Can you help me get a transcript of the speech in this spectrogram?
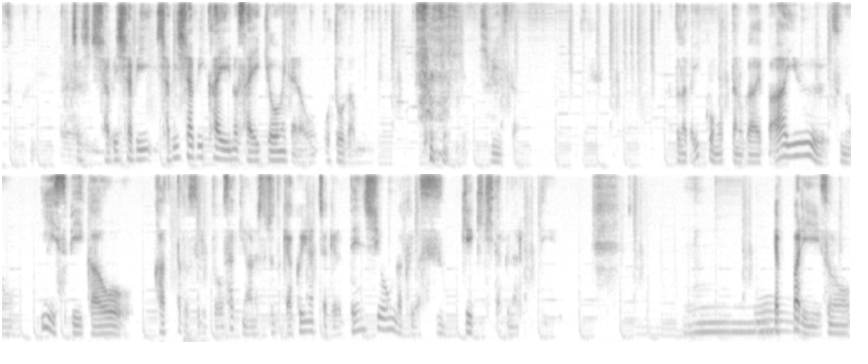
そうだねえーちょシャビシャビ、シャビシャビ界の最強みたいな音がもうそうそうそう。響いてた。あとなんか一個思ったのが、やっぱああいう、その、いいスピーカーを買ったとすると、さっきの話とちょっと逆になっちゃうけど、電子音楽がすっげえ聴きたくなるっていう。やっぱり、その、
